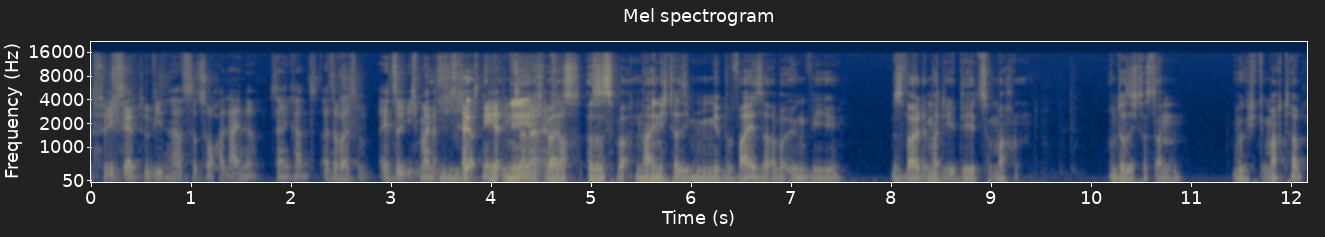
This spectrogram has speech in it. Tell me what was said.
für dich selbst bewiesen hast, dass du auch alleine sein kannst? Also, weißt du, also ich meine, das ist gar ja, nicht negativ, nee, ich einfach, weiß. Also es war, nein, nicht, dass ich mir beweise, aber irgendwie, das war halt immer die Idee zu machen. Und dass ich das dann wirklich gemacht habe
